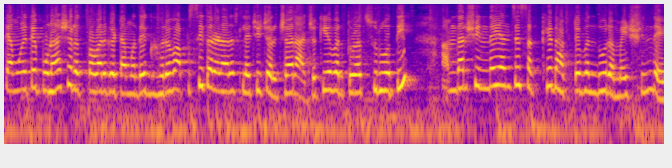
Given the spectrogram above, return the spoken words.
त्यामुळे ते पुन्हा शरद पवार गटामध्ये घर वापसी करणार असल्याची चर्चा राजकीय वर्तुळात सुरू होती. आमदार शिंदे यांचे सख्खे धाकटे बंधू रमेश शिंदे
